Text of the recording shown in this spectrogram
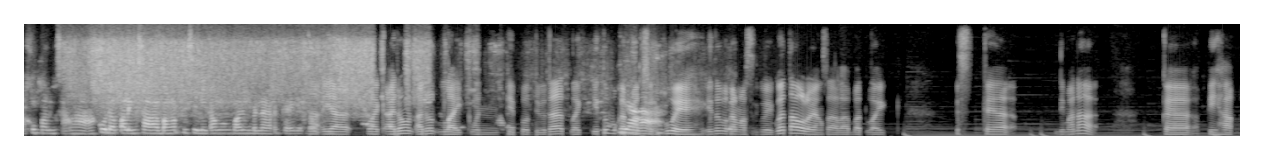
aku paling salah aku udah paling salah banget di sini kamu yang paling benar kayak gitu Nah, ya, like I don't, I don't like when people do that. Like itu bukan Ya. maksud gue, itu bukan maksud gue. Gue tahu lo yang salah, but like, it's kayak di mana kayak pihak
